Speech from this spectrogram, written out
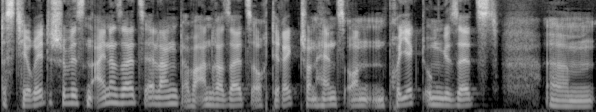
das theoretische Wissen einerseits erlangt, aber andererseits auch direkt schon hands-on ein Projekt umgesetzt, ähm,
